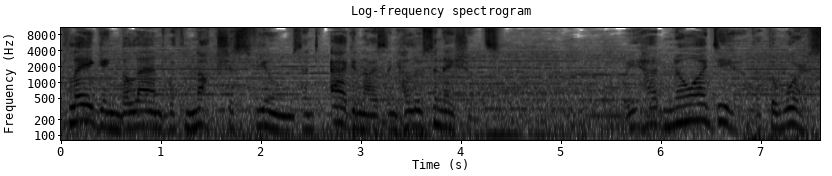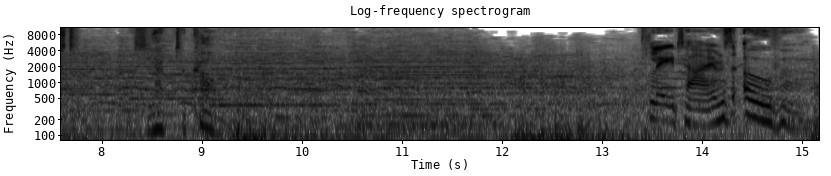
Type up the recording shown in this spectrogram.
plaguing the land with noxious fumes and agonizing hallucinations. We had no idea that the worst was yet to come. Playtime's over.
